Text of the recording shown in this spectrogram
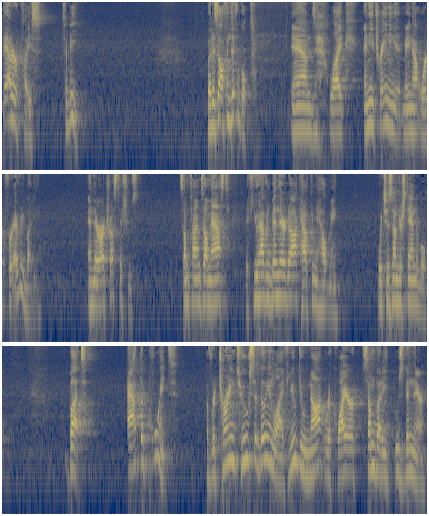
better place to be. But it's often difficult. And like any training, it may not work for everybody. And there are trust issues. Sometimes I'm asked, if you haven't been there, doc, how can you help me? Which is understandable. But at the point of returning to civilian life, you do not require somebody who's been there.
